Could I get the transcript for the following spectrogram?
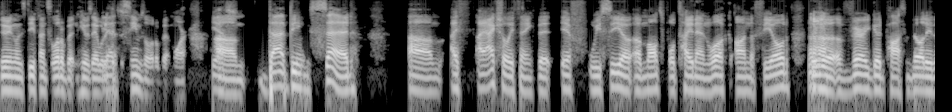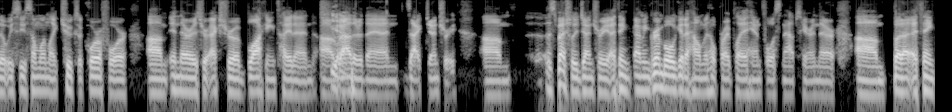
New England's defense a little bit, and he was able to yes. hit the seams a little bit more. Yes. Um, that being said, um, I I actually think that if we see a, a multiple tight end look on the field, there's uh-huh. a, a, very good possibility that we see someone like Chuks Okorafor um, in there as your extra blocking tight end uh, yeah. rather than Zach Gentry. Um, especially Gentry. I think I mean Grimble will get a helmet. He'll probably play a handful of snaps here and there. Um, but I, I, think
